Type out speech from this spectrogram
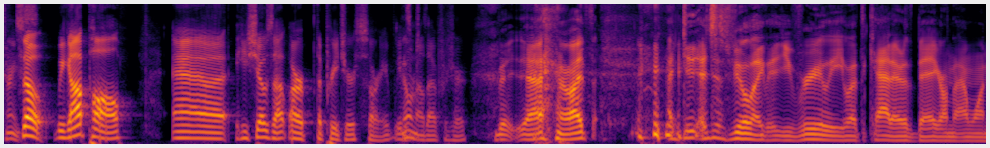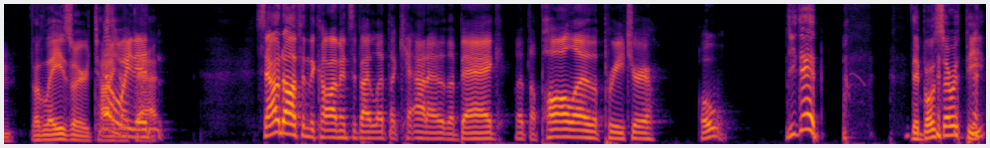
Nice. So we got Paul. Uh, he shows up, or the preacher. Sorry, we don't know that for sure. But yeah, I, th- I do. I just feel like that you really let the cat out of the bag on that one. The laser tiger no, I cat. didn't. Sound off in the comments if I let the cat out of the bag, let the Paul out of the preacher. Oh, You did. They both start with Pete.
